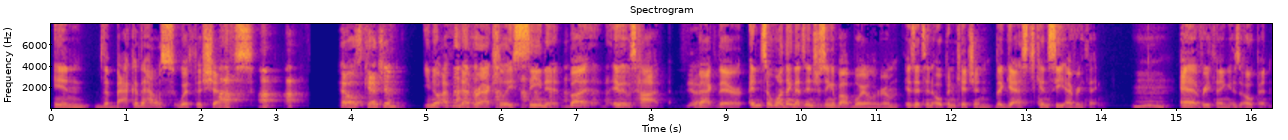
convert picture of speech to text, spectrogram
in the back of the house with the chefs. Hell's Kitchen? You know, I've never actually seen it, but it was hot back there. And so one thing that's interesting about Boiler Room is it's an open kitchen. The guest can see everything. Everything is open.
